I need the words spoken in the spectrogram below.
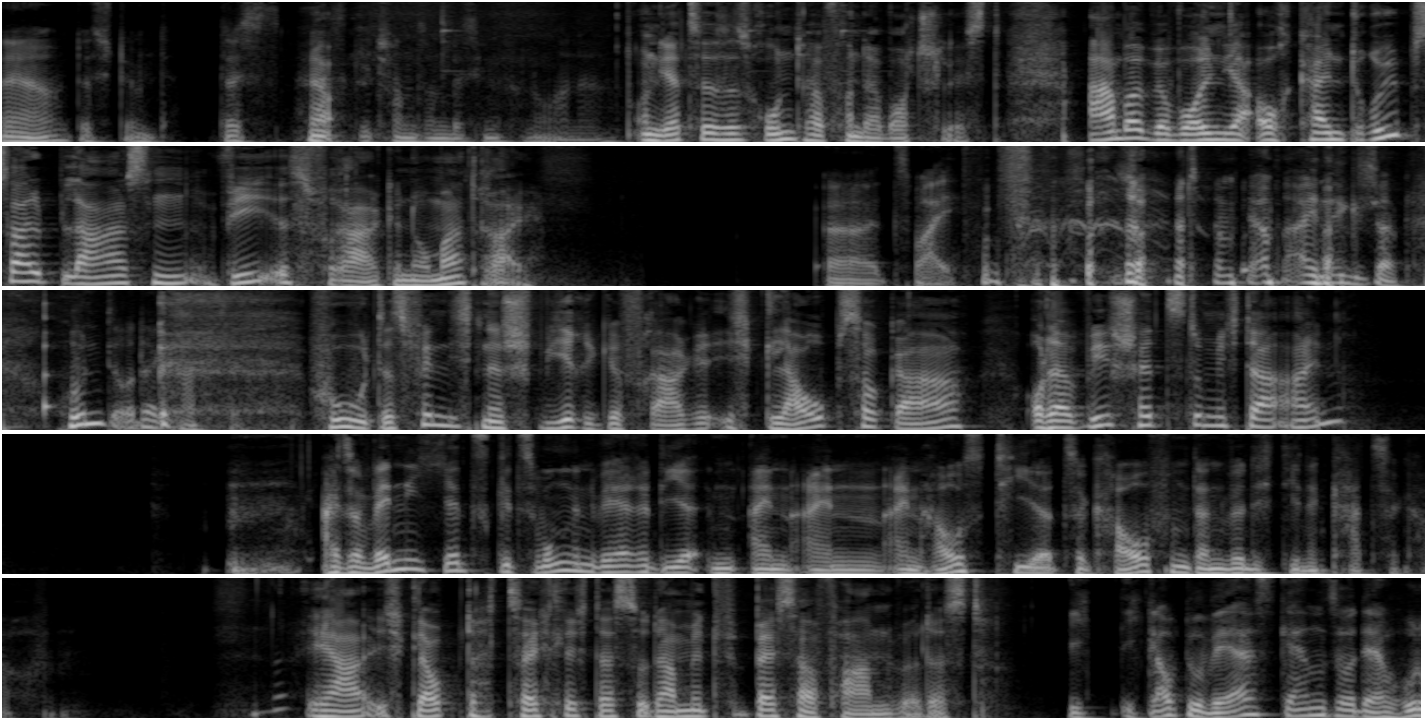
Ja, das stimmt. Das, Ja. das geht schon so ein bisschen verloren. Ja. Und jetzt ist es runter von der Watchlist. Aber wir wollen ja auch kein Trübsal blasen. Wie ist Frage Nummer drei? Äh, zwei. Wir haben eine geschafft. Hund oder Katze? Puh, das finde ich eine schwierige Frage. Ich glaube sogar, oder wie schätzt du mich da ein? Also wenn ich jetzt gezwungen wäre, dir ein, ein, ein Haustier zu kaufen, dann würde ich dir eine Katze kaufen. Ja, ich glaube tatsächlich, dass du damit besser fahren würdest. Ich, ich glaube, du wärst gern so der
